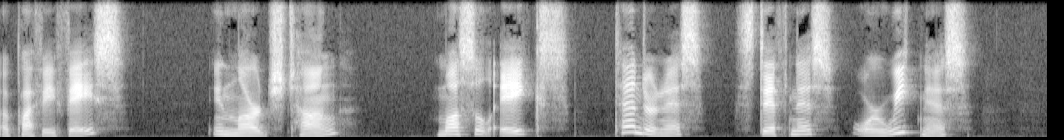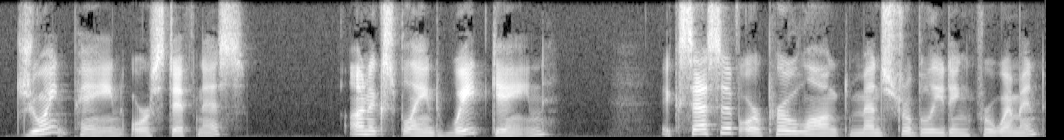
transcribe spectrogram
a puffy face, enlarged tongue, muscle aches, tenderness, stiffness or weakness, joint pain or stiffness, unexplained weight gain, excessive or prolonged menstrual bleeding for women,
